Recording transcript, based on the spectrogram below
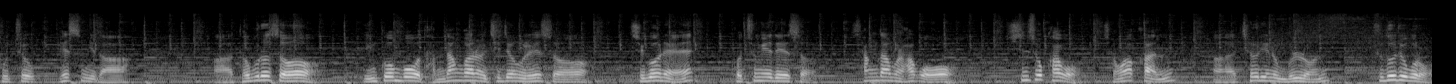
구축했습니다. 아, 더불어서 인권보호 담당관을 지정을 해서 직원의 고충에 대해서 상담을 하고 신속하고 정확한 아, 처리는 물론 주도적으로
